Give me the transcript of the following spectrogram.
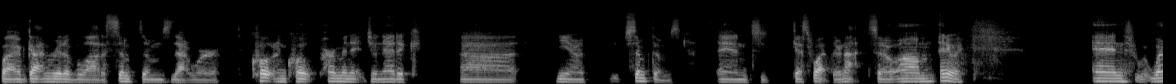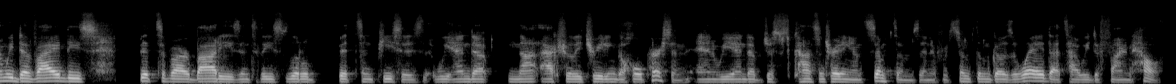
but I've gotten rid of a lot of symptoms that were quote unquote permanent genetic, uh, you know, symptoms. And guess what? They're not. So um, anyway, and when we divide these bits of our bodies into these little bits and pieces, we end up not actually treating the whole person and we end up just concentrating on symptoms. And if a symptom goes away, that's how we define health.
